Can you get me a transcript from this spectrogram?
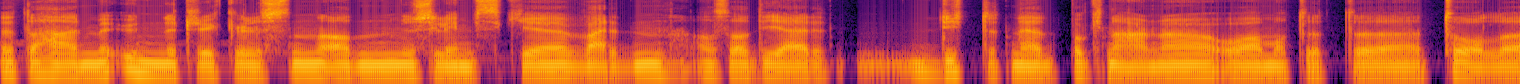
dette her med undertrykkelsen av den muslimske verden. Altså at de er dyttet ned på knærne og har måttet eh, tåle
